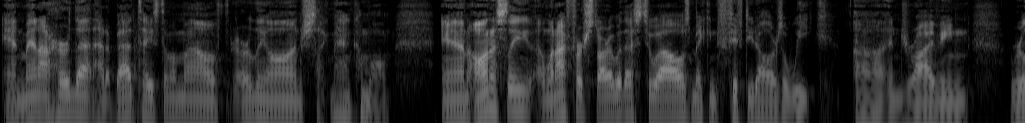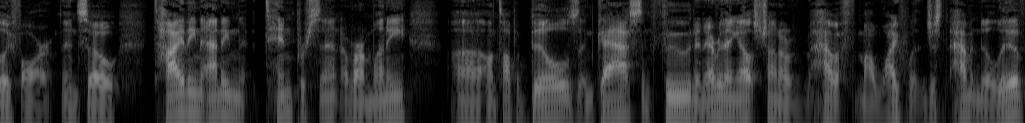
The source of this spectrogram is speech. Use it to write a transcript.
And man, I heard that, had a bad taste in my mouth early on. Just like, man, come on. And honestly, when I first started with S2L, I was making fifty dollars a week uh, and driving really far. And so, tithing, adding ten percent of our money uh, on top of bills and gas and food and everything else, trying to have a, my wife just having to live.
